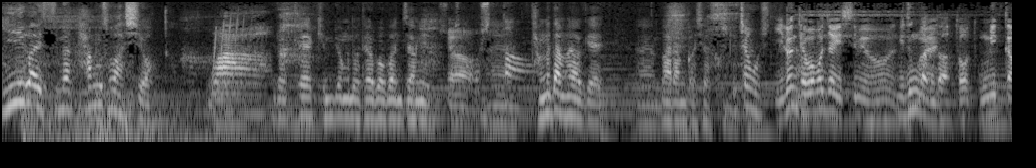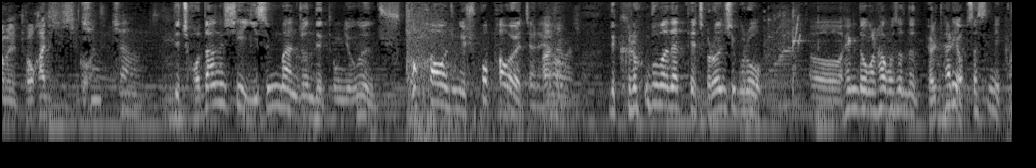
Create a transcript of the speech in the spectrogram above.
이의가 있으면 항소하시오. 와. 이렇게 김병로 대법원장이 멋있다. 예, 당당하게 예, 말한 것이었습니다. 진짜 멋있다. 이런 대법원장 있으면 믿음 정말 간다. 더 독립감을 더 가질 수 있을 것 같아요. 진짜. 근데 저 당시에 이승만 전 대통령은 슈퍼파워 중에 슈퍼파워였잖아요. 맞아, 맞아. 근데 그런 분한테 저런 식으로 어, 행동을 하고서는 별 탈이 없었습니까?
